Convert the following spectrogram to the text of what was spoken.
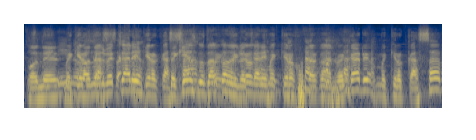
con el, Me quiero con el becario. me quiero ¿Te casar, quieres juntar me- con me el quiero- becario? Me quiero juntar con el becario, me quiero casar,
